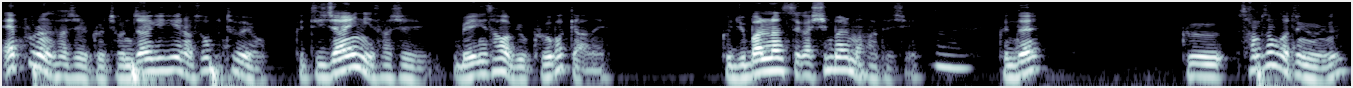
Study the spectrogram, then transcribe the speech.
애플은 사실 그 전자기기랑 소프트웨어 그 디자인이 사실 메인 사업이고 그거밖에 안 해. 그 뉴발란스가 신발만 하듯이. 음. 근데 그 삼성 같은 경우에는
